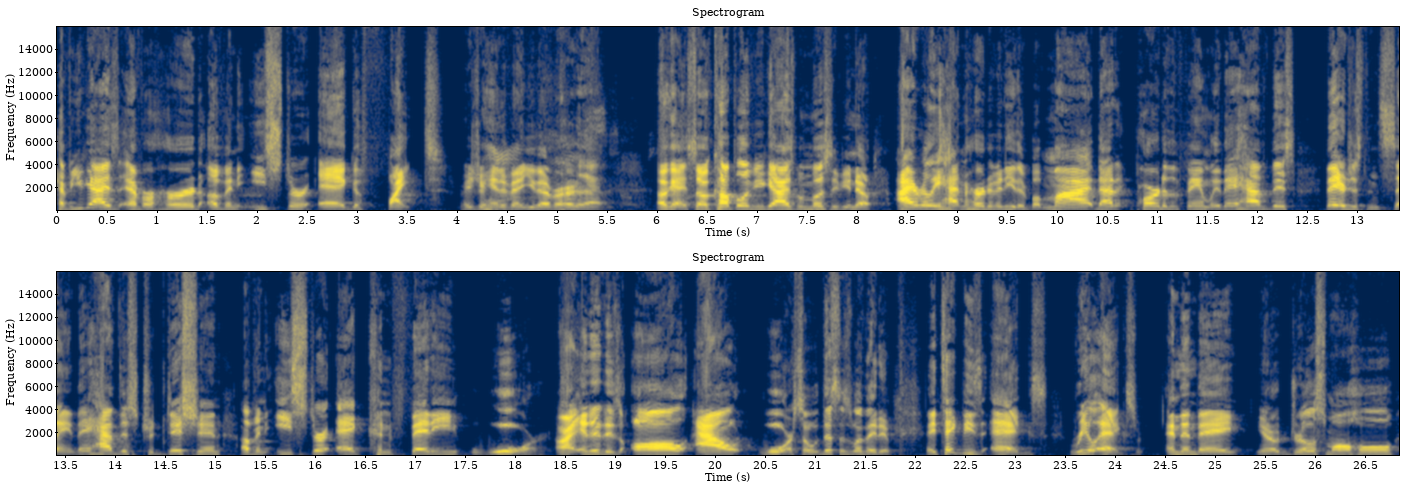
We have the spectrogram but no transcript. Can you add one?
Have you guys ever heard of an Easter egg fight? Raise your hand if you've ever heard of that. Okay, so a couple of you guys, but most of you know. I really hadn't heard of it either, but my that part of the family, they have this they are just insane. They have this tradition of an Easter egg confetti war. All right, and it is all out war. So this is what they do. They take these eggs, real eggs, and then they, you know, drill a small hole,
